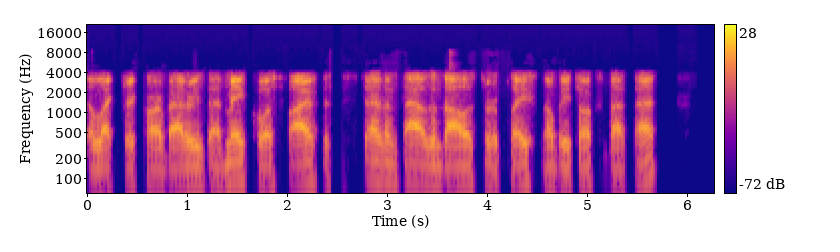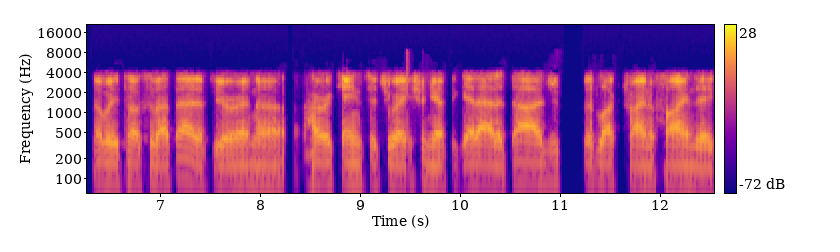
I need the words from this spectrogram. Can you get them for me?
electric car batteries that may cost five to seven thousand dollars to replace. Nobody talks about that. Nobody talks about that. If you're in a hurricane situation, you have to get out of Dodge. Good luck trying to find a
